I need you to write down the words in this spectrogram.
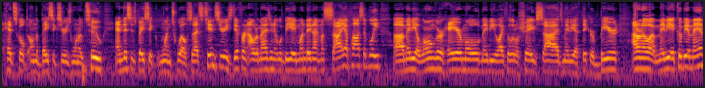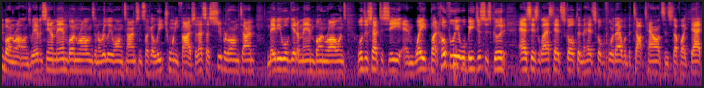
head sculpt on the Basic Series 102, and this is Basic 112. So that's 10 series different. I would imagine it would be a Monday Night Messiah, possibly. Uh, maybe a longer hair mold, maybe like the little shaved sides, maybe a thicker beard. I don't know, uh, maybe it could be a man bun Rollins. We haven't seen a man bun Rollins in a really long time since like Elite 25, so that's a super long time. Maybe we'll get a man bun Rollins. We'll just have to see and wait, but hopefully it will be just as good as his last head sculpt and the head sculpt before that with the top talents and stuff like that.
